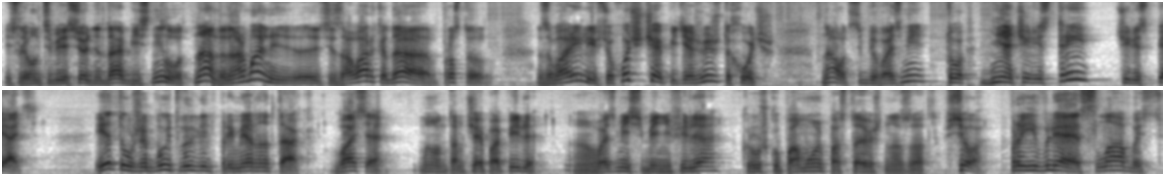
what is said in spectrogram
если он тебе сегодня, да, объяснил, вот на, да нормальные эти заварка, да, просто заварили и все. Хочешь чай пить? Я же вижу, ты хочешь на вот себе возьми, то дня через три, через пять, это уже будет выглядеть примерно так. Вася, мы вон там чай попили, э, возьми себе нефиля, кружку помой, поставишь назад. Все, проявляя слабость,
